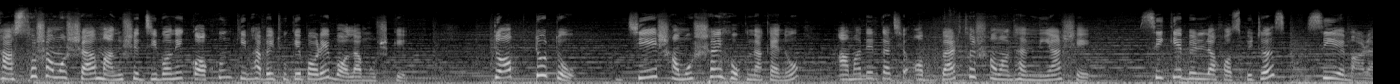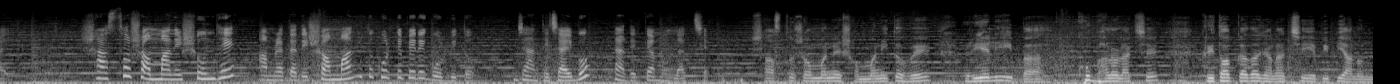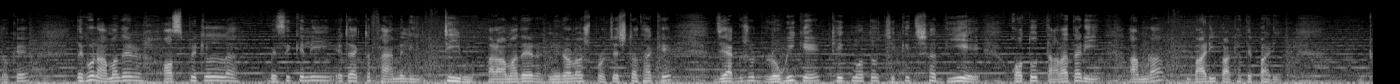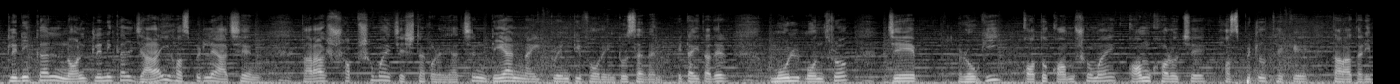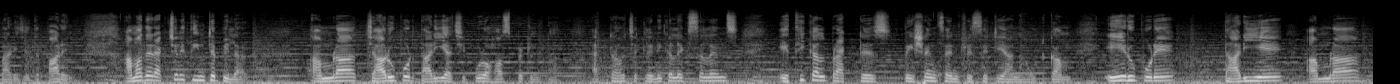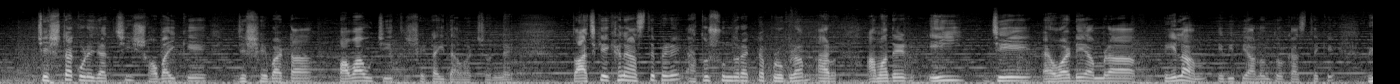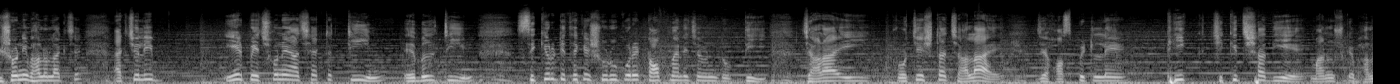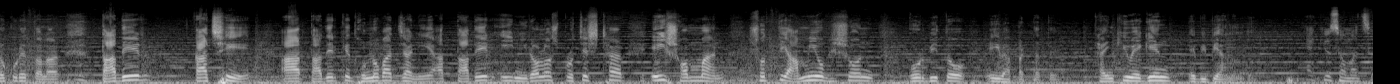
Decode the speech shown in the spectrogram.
স্বাস্থ্য সমস্যা মানুষের জীবনে কখন কীভাবে ঢুকে পড়ে বলা মুশকিল। টপ টু টো, যে সমস্যাই হোক না কেন, আমাদের কাছে অব্যর্থ সমাধান নিয়ে আসে সিকে বিড়লা হসপিটালস, সিএমআরআই। স্বাস্থ্য সম্মানের সন্ধে আমরা তাদের সম্মানিত করতে পেরে গর্বিত। জানতে চাইব তাদের কেমন লাগছে। স্বাস্থ্য সম্মানে সম্মানিত হয়ে রিয়েলি খুব ভালো লাগছে। কৃতজ্ঞতা জানাচ্ছি এবিপি আনন্দকে। দেখুন, আমাদের হসপিটাল বেসিক্যালি এটা একটা ফ্যামিলি টিম আর আমাদের নিরলস প্রচেষ্টা থাকে যে একজন রোগীকে ঠিকমতো চিকিৎসা দিয়ে কত তাড়াতাড়ি আমরা বাড়ি পাঠাতে পারি। ক্লিনিক্যাল নন ক্লিনিক্যাল যারাই হসপিটালে আছেন তারা সব সময় চেষ্টা করে যাচ্ছেন day and night twenty four into seven এটাই তাদের মূল মন্ত্র যে রোগী কত কম সময়ে, কম খরচে হসপিটাল থেকে তাড়াতাড়ি বাড়ি যেতে পারেন। আমাদের অ্যাকচুয়ালি তিনটে পিলার আমরা যার উপর দাঁড়িয়ে আছি পুরো হসপিটালটা একটা হচ্ছে clinical excellence ethical practice patient centricity and outcome এর উপরে দাঁড়িয়ে আমরা চেষ্টা করে যাচ্ছি সবাইকে যে সেবাটা পাওয়া উচিত সেটাই দেওয়ার জন্যে। তো আজকে এখানে আসতে পেরে এত সুন্দর একটা প্রোগ্রাম আর আমাদের এই যে অ্যাওয়ার্ডে আমরা পেলাম এবিপি আনন্দর কাছ থেকে, ভীষণই ভালো লাগছে। অ্যাকচুয়ালি এর পেছনে আছে একটা টিম, এবল টিম। সিকিউরিটি থেকে শুরু করে টপ ম্যানেজমেন্ট অবধি যারা এই প্রচেষ্টা চালায় যে হসপিটালে ঠিক চিকিৎসা দিয়ে মানুষকে ভালো করে তোলার, তাদের কাছে আর তাদেরকে ধন্যবাদ জানিয়ে আর তাদের এই নিরলস প্রচেষ্টার এই সম্মান, সত্যি আমিও ভীষণ গর্বিত এই ব্যাপারটাতে। Thank you again ABP Ananda thank you so much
